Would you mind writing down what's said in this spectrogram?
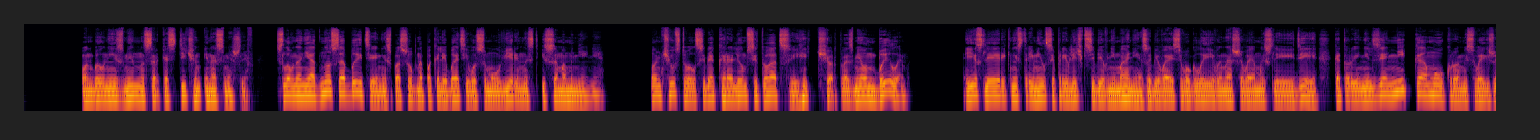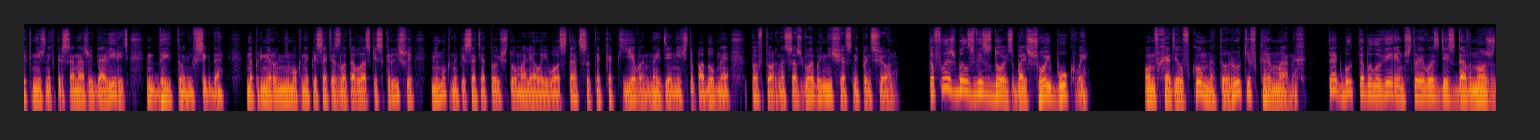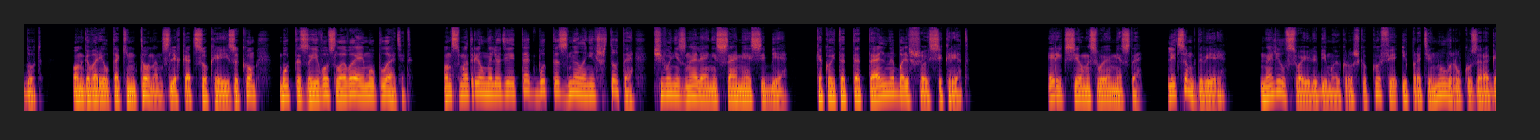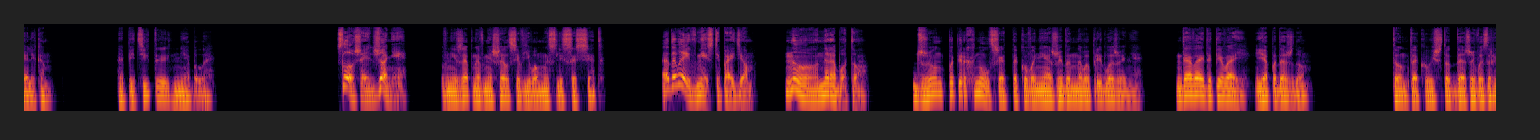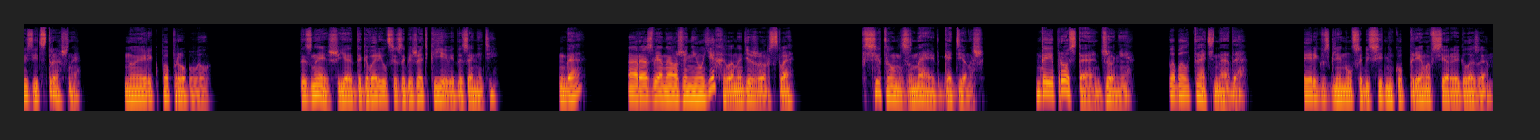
Он был неизменно саркастичен и насмешлив, словно ни одно событие не способно поколебать его самоуверенность и самомнение. Он чувствовал себя королем ситуации, и, черт возьми, он был им. Если Эрик не стремился привлечь к себе внимание, забиваясь в углы и вынашивая мысли и идеи, которые нельзя никому, кроме своих же книжных персонажей, доверить, да и то не всегда. Например, он не мог написать о Златовласке с крыши, не мог написать о той, что умоляла его остаться, так как Ева, найдя нечто подобное, повторно сожгла бы несчастный пансион. То Флэш был звездой с большой буквы. Он входил в комнату, руки в карманах, так будто был уверен, что его здесь давно ждут. Он говорил таким тоном, слегка цокая языком, будто за его слова ему платят. Он смотрел на людей так, будто знал о них что-то, чего не знали они сами о себе. какой-то тотально большой секрет. Эрик сел на свое место, лицом к двери, налил свою любимую кружку кофе и протянул руку за рогаликом. Аппетита не было. «Слушай, Джонни!» Внезапно вмешался в его мысли сосед. «А давай вместе пойдем. Ну, на работу». Джон поперхнулся от такого неожиданного предложения. «Давай допивай, я подожду». Тон такой, что даже возразить страшно. Но Эрик попробовал. «Ты знаешь, я договорился забежать к Еве до занятий». «Да? А разве она уже не уехала на дежурство?» Все-то он знает, гаденыш. Да и просто, Джонни, поболтать надо. Эрик взглянул собеседнику прямо в серые глаза.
